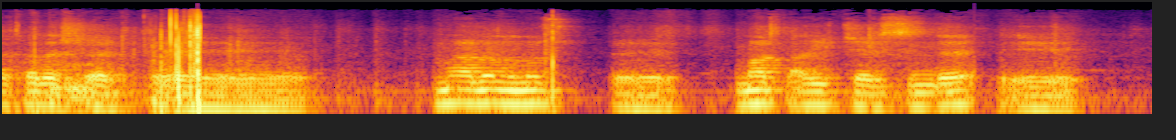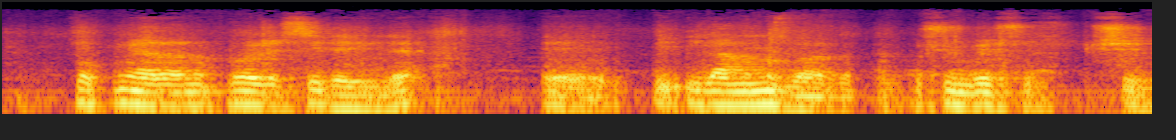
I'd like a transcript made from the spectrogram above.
arkadaşlar, eee malumunuz eee, Mart ayı içerisinde eee toplum yararını projesiyle ilgili eee, bir ilanımız vardı. 3500 kişilik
